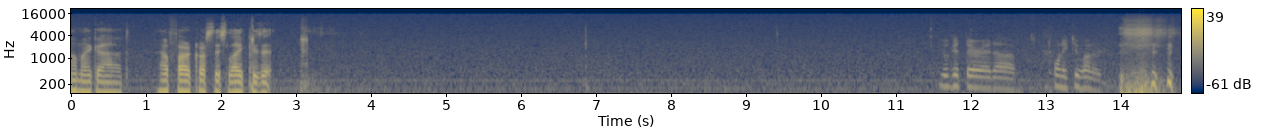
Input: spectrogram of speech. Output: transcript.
Oh my god. How far across this lake is it? You'll get there at uh, 2200.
